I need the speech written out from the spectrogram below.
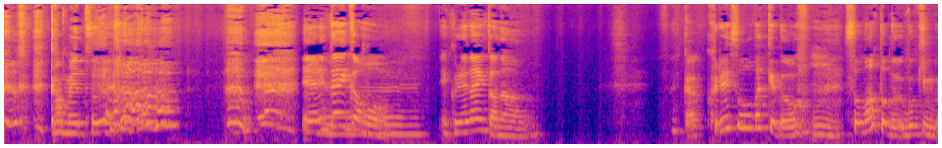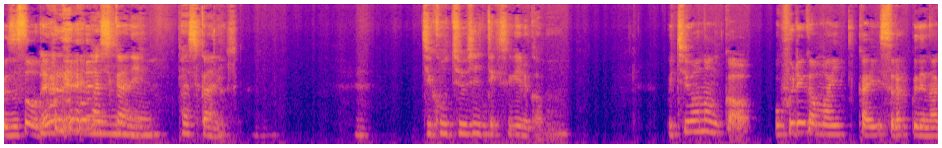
画滅やりたいかも。うんえくれないかな？なんかくれそうだけど、ん。その後の動きむずそうだよね。確かに。確かに。自己中心的すぎるかな。うちはなんかお触れが毎回スラックで流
